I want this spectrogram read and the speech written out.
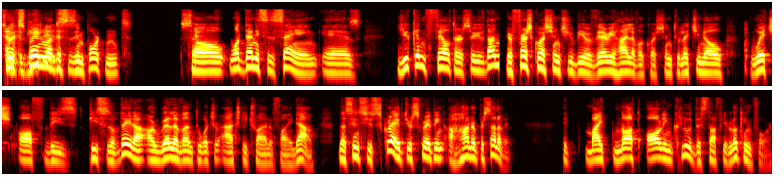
To and explain why is... this is important, so what Dennis is saying is you can filter. So you've done your first question should be a very high level question to let you know which of these pieces of data are relevant to what you're actually trying to find out. Now, since you scraped, you're scraping 100% of it. It might not all include the stuff you're looking for.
